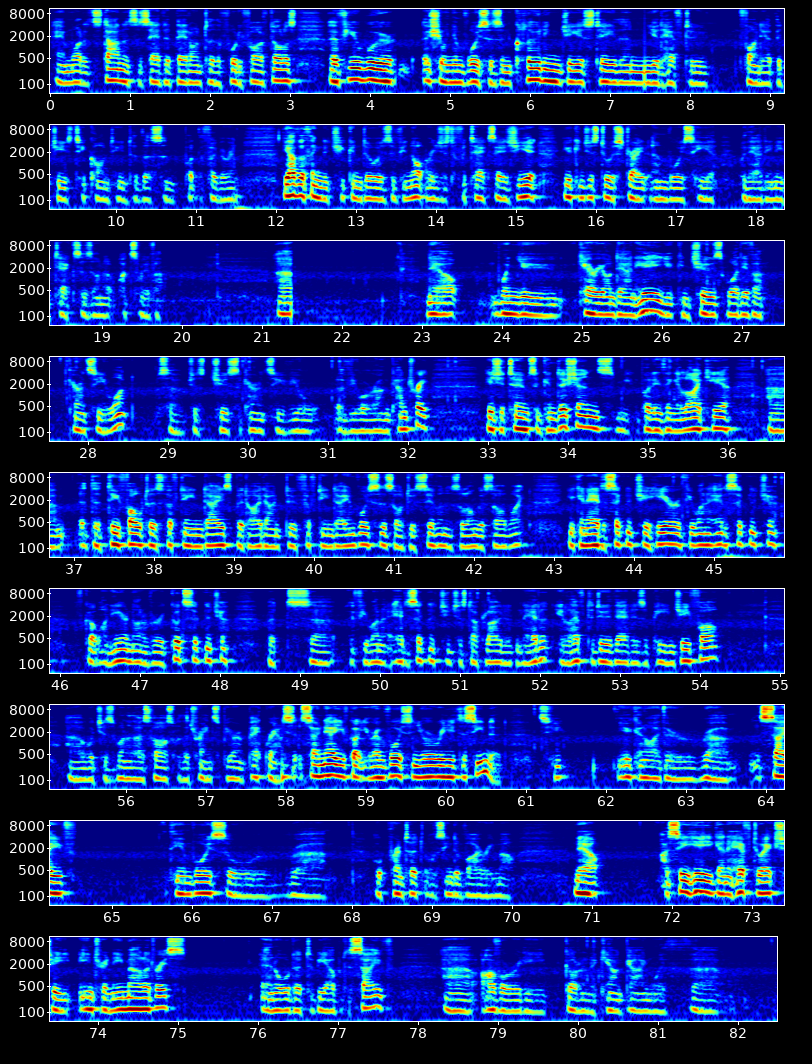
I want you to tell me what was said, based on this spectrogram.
And what it's done is it's added that onto the $45. If you were issuing invoices including GST, then you'd have to find out the GST content of this and put the figure in. The other thing that you can do is if you're not registered for tax as yet, you can just do a straight invoice here without any taxes on it whatsoever. Uh, now, when you carry on down here, you can choose whatever currency you want. So just choose the currency of your of your own country. Here's your terms and conditions. You can put anything you like here. Um, the default is 15 days, but I don't do 15 day invoices. I'll do seven as the longest I'll wait. You can add a signature here if you want to add a signature. Got one here, not a very good signature but uh, if you want to add a signature just upload it and add it. You'll have to do that as a PNG file uh, which is one of those files with a transparent background. So now you've got your invoice and you're ready to send it. So you, you can either um, save the invoice or uh, or print it or send it via email. Now I see here you're going to have to actually enter an email address in order to be able to save. Uh, I've already got an account going with uh,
